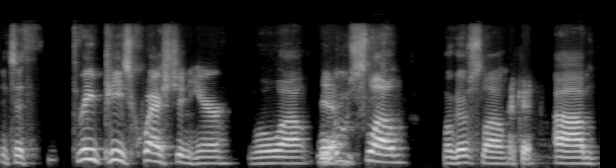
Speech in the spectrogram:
it's a three piece question here. We'll uh, we'll yeah. go slow. We'll go slow. Okay. Um,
